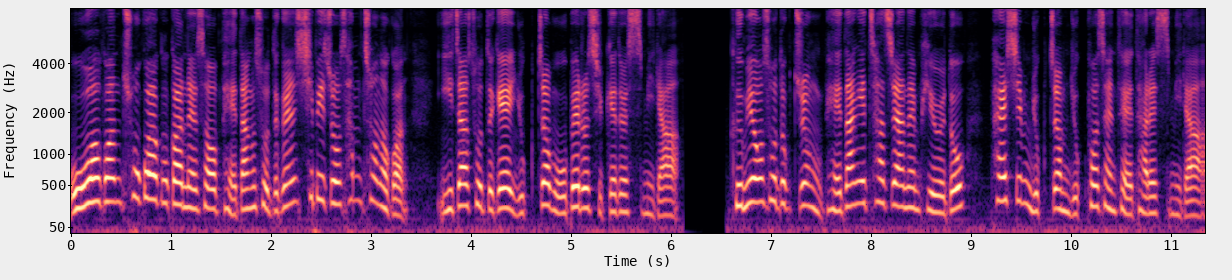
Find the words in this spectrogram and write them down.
5억 원 초과 구간에서 배당 소득은 12조 3천억 원, 이자 소득의 6.5배로 집계됐습니다. 금융 소득 중 배당이 차지하는 비율도 86.6%에 달했습니다.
